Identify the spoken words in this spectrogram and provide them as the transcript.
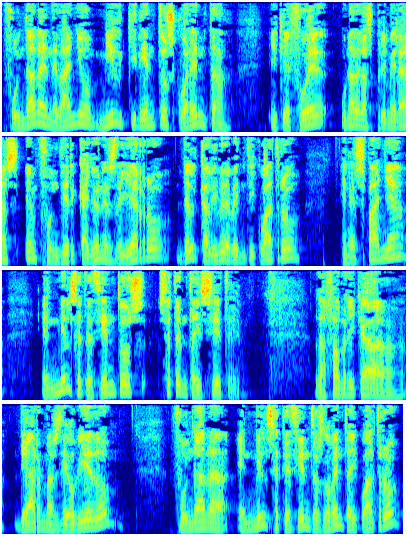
fundada en el año 1540 y que fue una de las primeras en fundir cañones de hierro del calibre 24 en España en 1777. La fábrica de armas de Oviedo, fundada en 1794,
